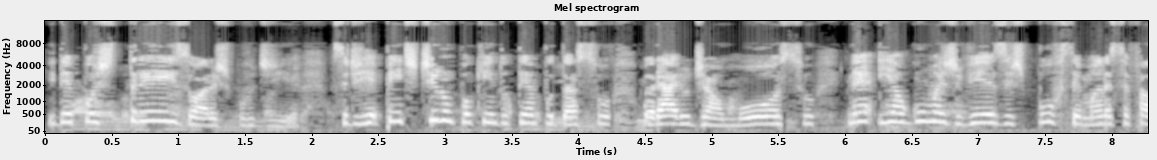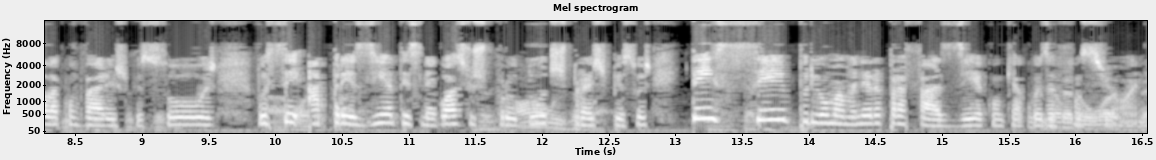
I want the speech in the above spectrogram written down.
e depois três horas por dia. Você de repente tira um pouquinho do tempo da seu horário de almoço, né? E algumas vezes por semana você fala com várias pessoas, você apresenta esse negócio, os produtos para as pessoas. Tem sempre uma maneira para fazer com que a coisa funcione.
